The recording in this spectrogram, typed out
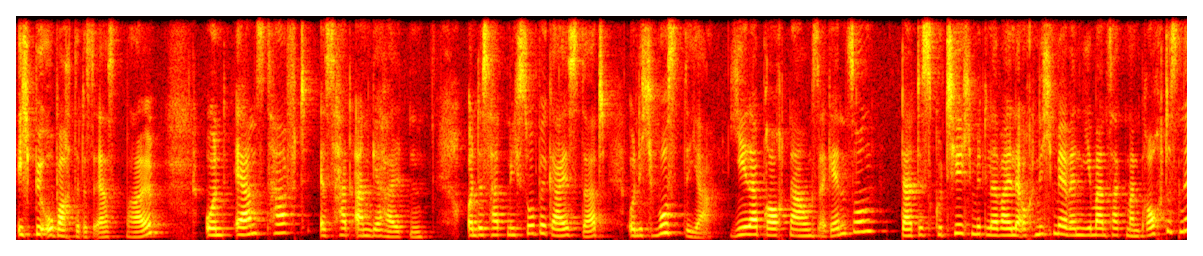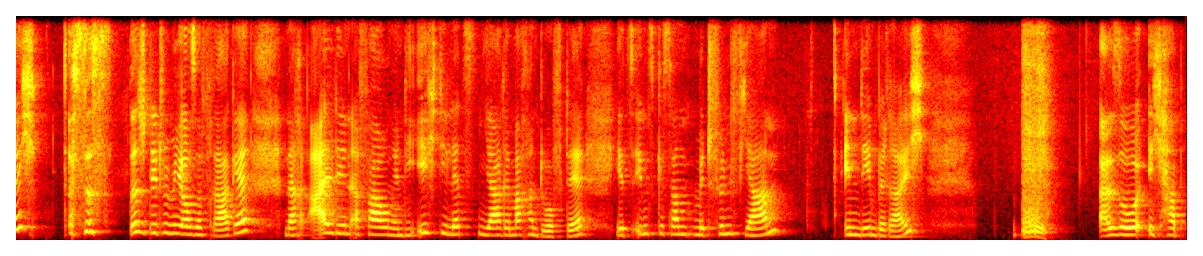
Ich beobachte das erstmal und ernsthaft, es hat angehalten. Und es hat mich so begeistert. Und ich wusste ja, jeder braucht Nahrungsergänzung. Da diskutiere ich mittlerweile auch nicht mehr, wenn jemand sagt, man braucht es nicht. Das, ist, das steht für mich außer Frage. Nach all den Erfahrungen, die ich die letzten Jahre machen durfte, jetzt insgesamt mit fünf Jahren in dem Bereich, pff, also ich habe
